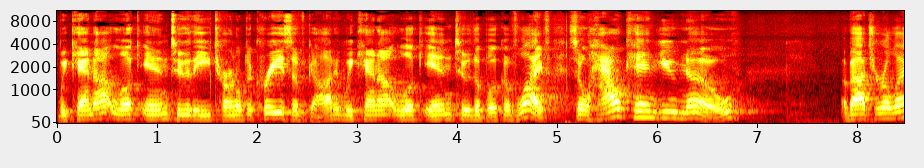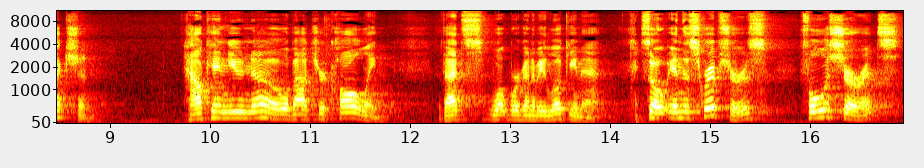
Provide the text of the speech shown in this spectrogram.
we cannot look into the eternal decrees of God and we cannot look into the book of life. So, how can you know about your election? How can you know about your calling? That's what we're going to be looking at. So, in the scriptures, full assurance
